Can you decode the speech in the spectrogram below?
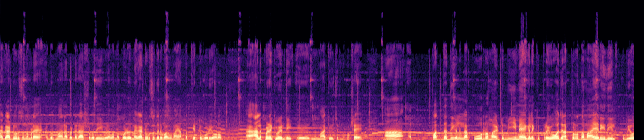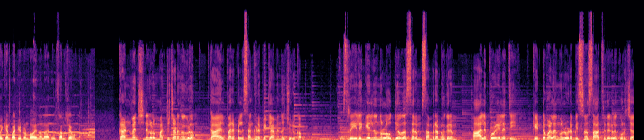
മെഗാ ടൂറിസം നമ്മുടെ ബഹുമാനപ്പെട്ട രാഷ്ട്രപതി ഇവിടെ വന്നപ്പോൾ മെഗാ ടൂറിസത്തിന്റെ ഭാഗമായി അമ്പത്തിയെട്ട് കോടിയോളം ആലപ്പുഴയ്ക്ക് വേണ്ടി മാറ്റിവെച്ചിരുന്നു പക്ഷേ ആ പദ്ധതികളെല്ലാം പൂർണമായിട്ടും ഈ മേഖലയ്ക്ക് പ്രയോജനപ്രദമായ രീതിയിൽ ഉപയോഗിക്കാൻ പറ്റിയിട്ടുണ്ടോ എന്നുള്ള കാര്യത്തിൽ സംശയമുണ്ട്. കൺവെൻഷനുകളും മറ്റു ചടങ്ങുകളും കായൽപ്പരപ്പിൽ സംഘടിപ്പിക്കാമെന്ന് ചുരുക്കം. ശ്രീലങ്കയിൽ നിന്നുള്ള ഉദ്യോഗസ്ഥരും സംരംഭകരും ആലപ്പുഴയിലെത്തി കെട്ടുവള്ളങ്ങളുടെ ബിസിനസ് സാധ്യതകളെക്കുറിച്ച്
